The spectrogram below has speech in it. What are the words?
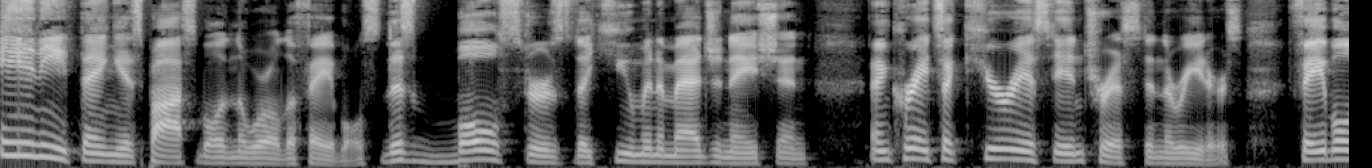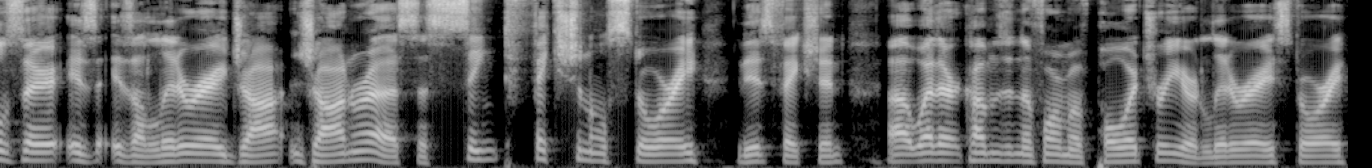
Anything is possible in the world of fables. This bolsters the human imagination and creates a curious interest in the readers. Fables there is is a literary jo- genre, a succinct fictional story. It is fiction, uh, whether it comes in the form of poetry or literary story.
